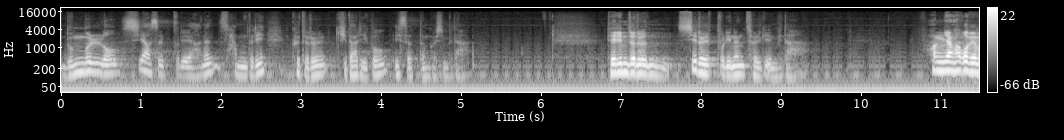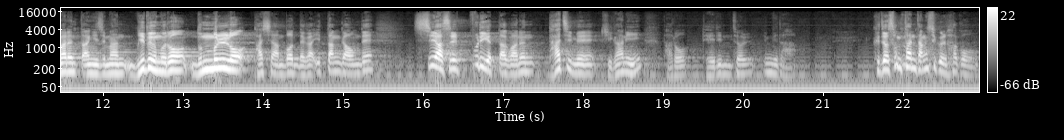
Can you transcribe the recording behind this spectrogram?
눈물로 씨앗을 뿌려야 하는 삶들이 그들을 기다리고 있었던 것입니다. 대림절은 씨를 뿌리는 절기입니다. 황량하고 메마른 땅이지만 믿음으로 눈물로 다시 한번 내가 이 땅 가운데 씨앗을 뿌리겠다고 하는 다짐의 기간이 바로 대림절입니다. 그저 성탄 장식을 하고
